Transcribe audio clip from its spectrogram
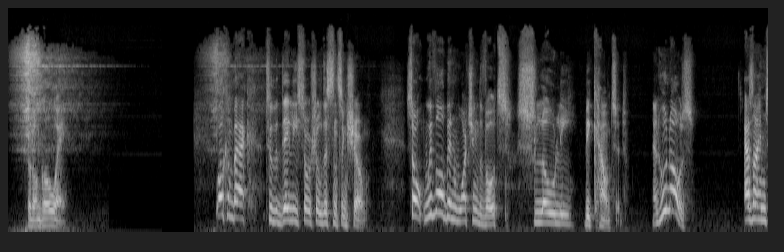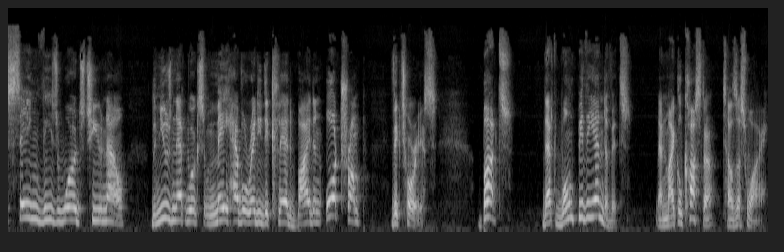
So don't go away. Welcome back to the Daily Social Distancing Show. So, we've all been watching the votes slowly be counted. And who knows? As I'm saying these words to you now, the news networks may have already declared Biden or Trump victorious. But that won't be the end of it. And Michael Kosta tells us why.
